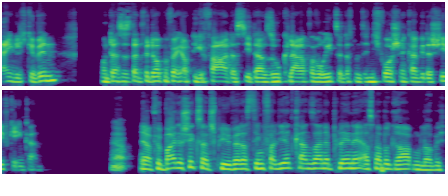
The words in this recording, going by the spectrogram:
eigentlich gewinnen. Und das ist dann für Dortmund vielleicht auch die Gefahr, dass sie da so klare Favorit sind, dass man sich nicht vorstellen kann, wie das schiefgehen kann. Ja. Ja, für beide Schicksalsspiel. Wer das Ding verliert, kann seine Pläne erstmal begraben, glaube ich.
